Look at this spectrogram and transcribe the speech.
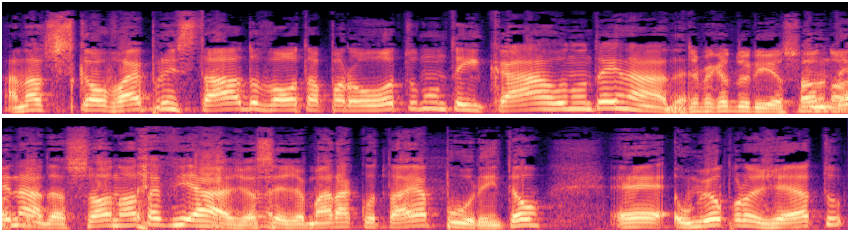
A nota fiscal vai para um estado, volta para o outro, não tem carro, não tem nada. Não tem mercadoria, só não nota. Não tem nada, só nota viaja, ou seja, maracutaia pura. Então, é, o meu projeto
